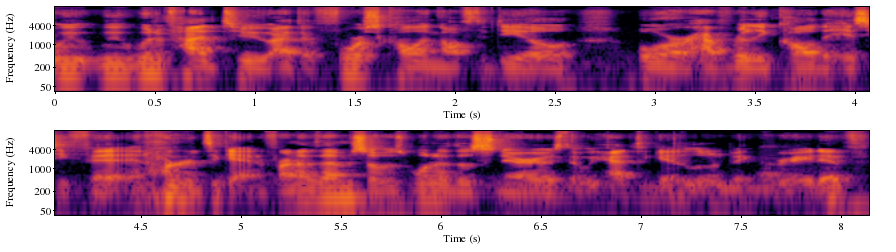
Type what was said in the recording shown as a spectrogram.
we, we would have had to either force calling off the deal or have really called a hissy fit in order to get in front of them. So it was one of those scenarios that we had to get a little bit creative.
